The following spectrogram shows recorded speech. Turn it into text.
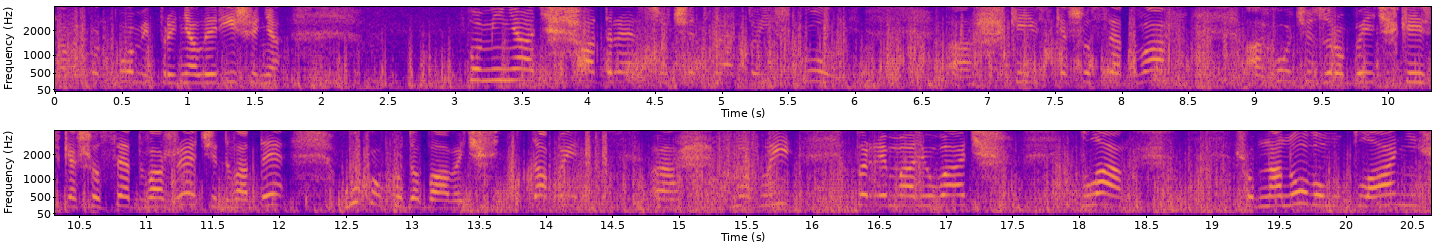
на виконкомі, прийняли рішення поміняти адресу четвертої школи. Київське шосе 2, а хочу зробити Київське шосе 2Ж чи 2Д, буковку додати, даби змогли перемалювати план, щоб на новому плані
